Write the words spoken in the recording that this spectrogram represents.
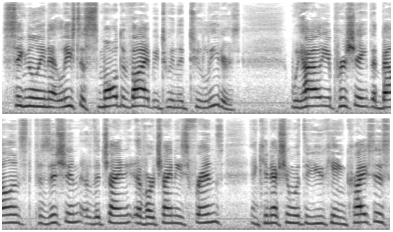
signaling at least a small divide between the two leaders. We highly appreciate the balanced position of the Chinese of our Chinese friends in connection with the Ukraine crisis.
